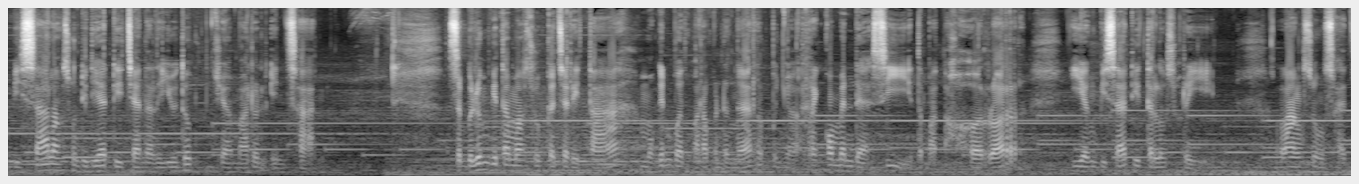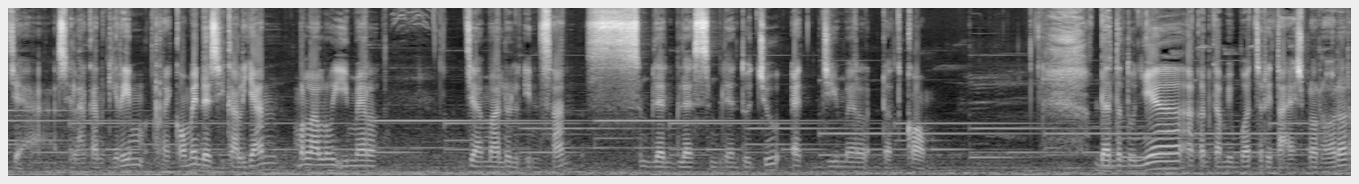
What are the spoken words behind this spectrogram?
bisa langsung dilihat di channel YouTube Jamalul Insan. Sebelum kita masuk ke cerita, mungkin buat para pendengar punya rekomendasi tempat horor yang bisa ditelusuri langsung saja silahkan kirim rekomendasi kalian melalui email jamalulinsan 1997 at gmail.com dan tentunya akan kami buat cerita explore horror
